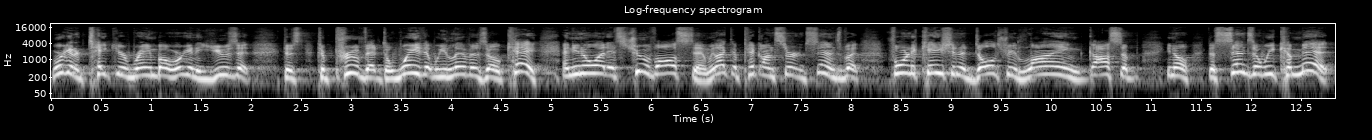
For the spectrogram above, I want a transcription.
We're going to take your rainbow, we're going to use it to, to prove that the way that we live is okay. And you know what? It's true of all sin. We like to pick on certain sins, but fornication, adultery, lying, gossip, you know, the sins that we commit.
